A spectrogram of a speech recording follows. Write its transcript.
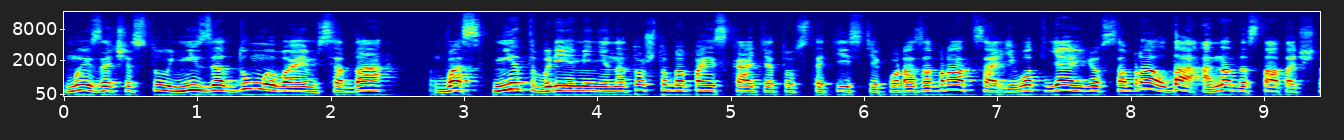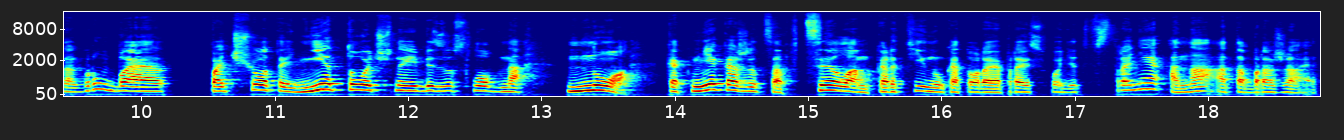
мы зачастую не задумываемся, да, у вас нет времени на то, чтобы поискать эту статистику, разобраться. И вот я ее собрал. Да, она достаточно грубая, подсчеты неточные, безусловно. Но, как мне кажется, в целом картину, которая происходит в стране, она отображает.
